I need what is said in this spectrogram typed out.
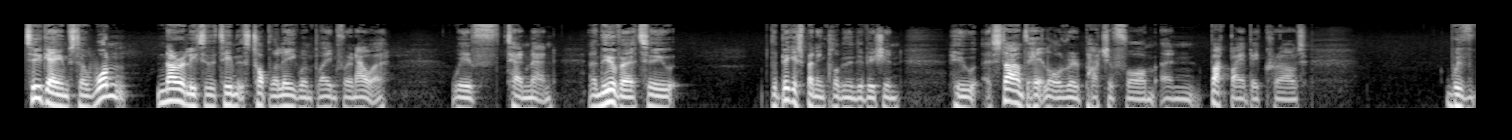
two games to one narrowly to the team that's top of the league when playing for an hour with 10 men, and the other to the biggest spending club in the division who are starting to hit a little red patch of form and backed by a big crowd with,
